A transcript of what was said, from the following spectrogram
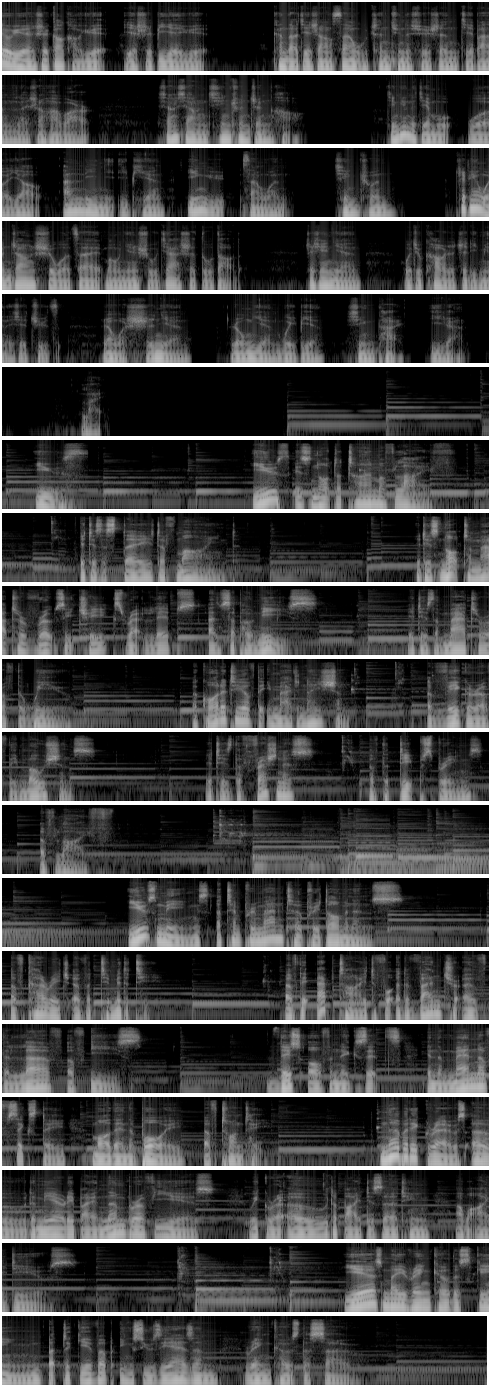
六月是高考月，也是毕业月。看到街上三五成群的学生结伴来上海玩，想想青春真好。今天的节目，我要安利你一篇英语散文《青春》。这篇文章是我在某年暑假时读到的，这些年我就靠着这里面的一些句子，让我十年容颜未变，心态依然。来。Youth. Youth is not a time of life, it is a state of mind. It is not a matter of rosy cheeks, red lips, and knees. It is a matter of the will, a quality of the imagination, a vigor of the emotions. It is the freshness of the deep springs of life. Youth means a temperamental predominance of courage over timidity, of the appetite for adventure over the love of ease. This often exists in the man of 60 more than the boy of 20. Nobody grows old merely by a number of years. We grow old by deserting our ideals. Years may wrinkle the skin, but to give up enthusiasm wrinkles the soul.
